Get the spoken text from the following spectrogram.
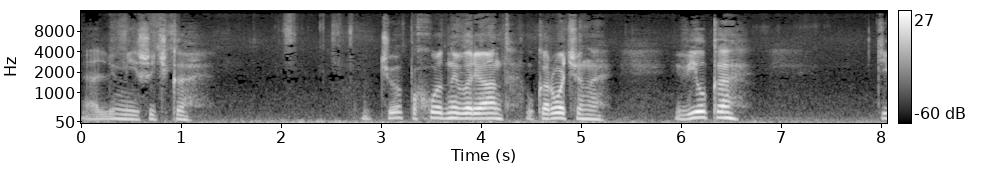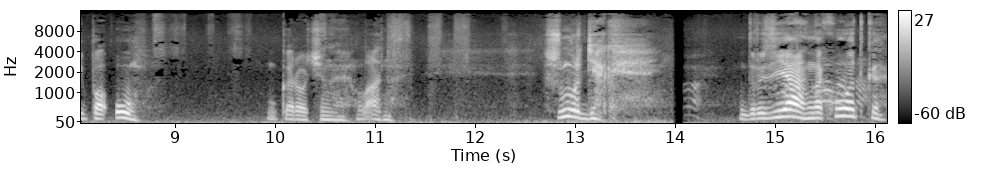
Алюмишечка. Че, походный вариант, укороченная. Вилка типа У. Укороченная. Ладно. Шмурдяк. Друзья, находка.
